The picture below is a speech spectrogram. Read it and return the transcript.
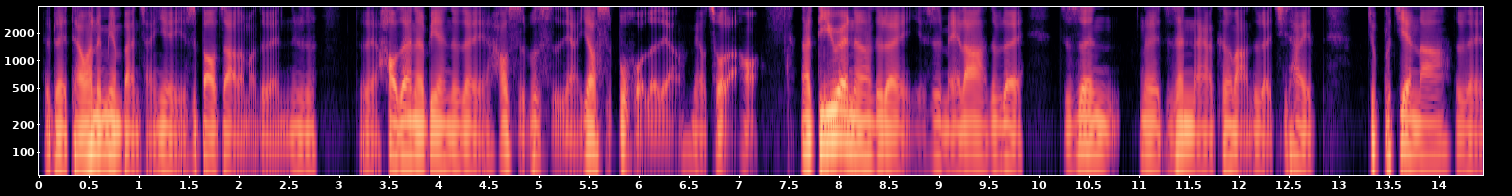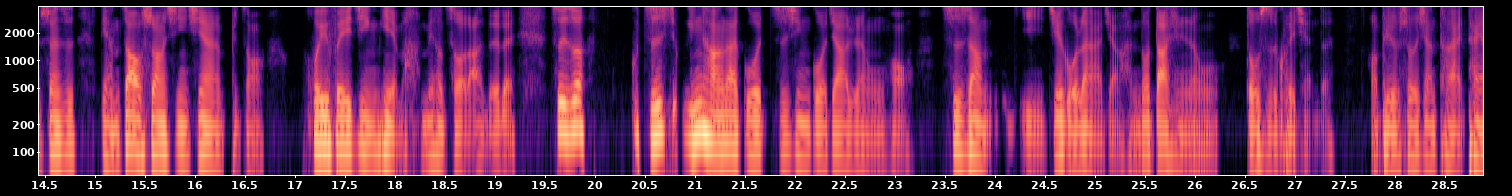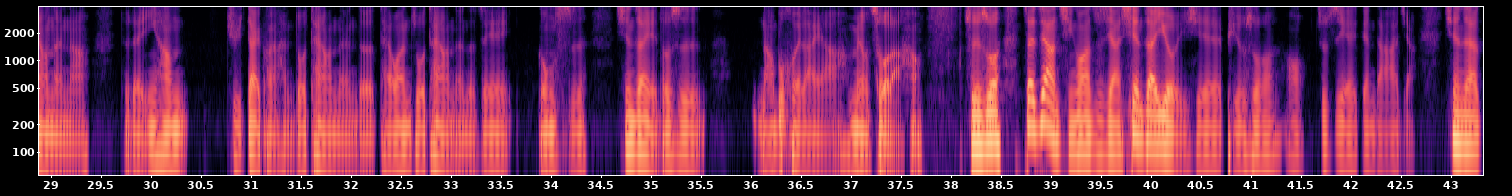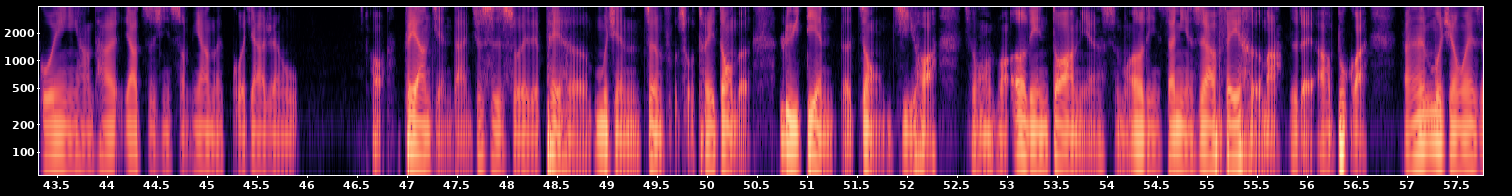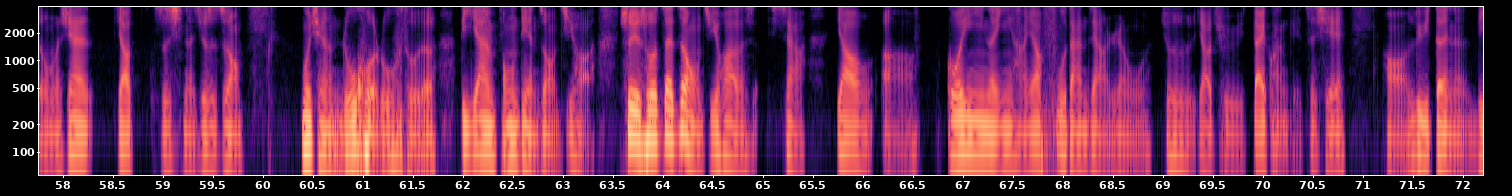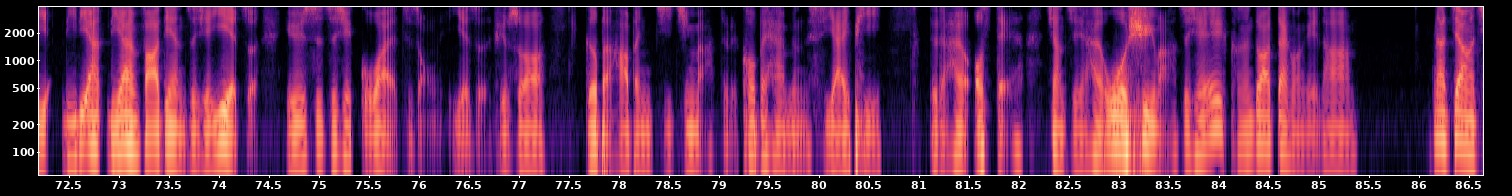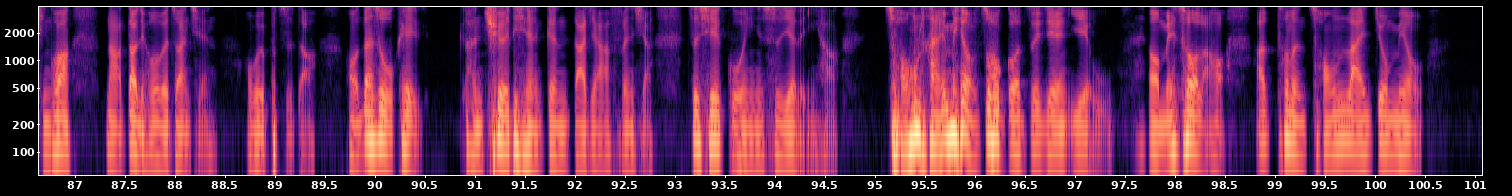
对不对？台湾的面板产业也是爆炸了嘛，对不对？就是对对？耗在那边，对不对？好死不死这样，要死不活的这样，没有错了哈。那低润呢，对不对？也是没啦，对不对？只剩对，只剩南亚科嘛，对不对？其他也就不见啦，对不对？算是两兆双星，现在比较。灰飞尽灭嘛，没有错啦，对不对？所以说，执银行在国执行国家任务吼，事实上以结果论来讲，很多大型任务都是亏钱的啊。比如说像太太阳能啊，对不对？银行去贷款很多太阳能的台湾做太阳能的这些公司，现在也都是拿不回来呀，没有错啦。哈。所以说，在这样情况之下，现在又有一些，比如说哦，就直接跟大家讲，现在国营银行它要执行什么样的国家任务？哦，非常简单，就是所谓的配合目前政府所推动的绿电的这种计划，什么二零多少年，什么二零三年是要飞核嘛，对不对啊？不管，反正目前为止，我们现在要执行的就是这种目前如火如荼的离岸风电这种计划。所以说，在这种计划的下，要啊。国营的银行要负担这样任务，就是要去贷款给这些哦绿灯的离离岸离岸发电这些业者，尤其是这些国外这种业者，比如说哥本哈根基金嘛，对不对？Copenhagen CIP，对不对？还有 o s t e 像这些，还有沃旭嘛，这些哎，可能都要贷款给他。那这样的情况，那到底会不会赚钱？我也不知道哦。但是我可以很确定的跟大家分享，这些国营事业的银行。从来没有做过这件业务 哦，没错了哈，啊，他们从来就没有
